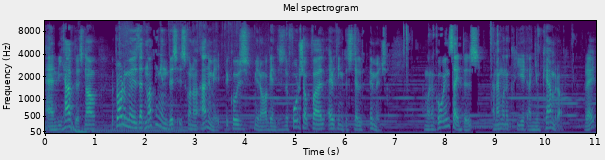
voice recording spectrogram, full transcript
and we have this. Now the problem is that nothing in this is gonna animate because you know again this is a Photoshop file everything is a still image. I'm gonna go inside this and I'm gonna create a new camera right?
